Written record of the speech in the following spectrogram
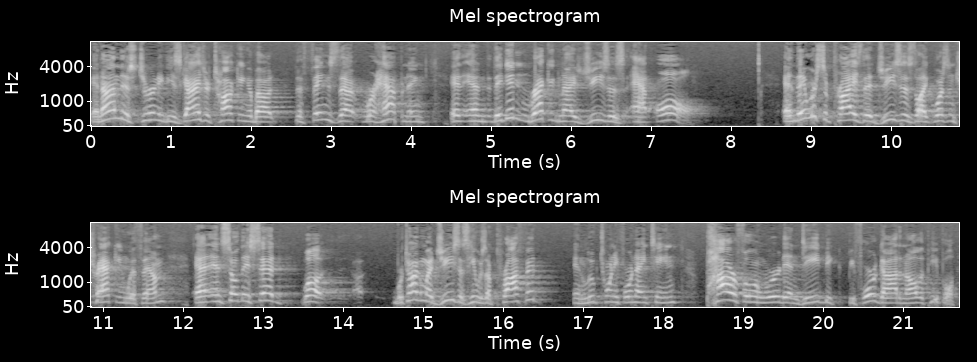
And on this journey, these guys are talking about the things that were happening, and, and they didn't recognize Jesus at all. And they were surprised that Jesus like wasn't tracking with them. And, and so they said, Well, we're talking about Jesus. He was a prophet in Luke 24 19 powerful in word and deed before God and all the people.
